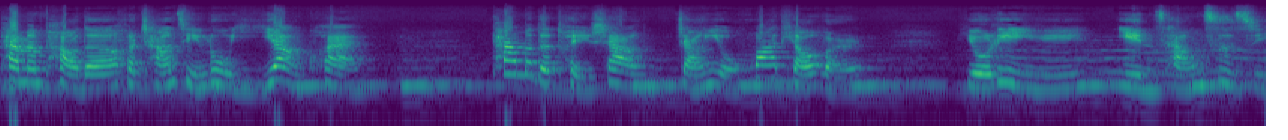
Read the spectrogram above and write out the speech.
它们跑得和长颈鹿一样快，它们的腿上长有花条纹，有利于隐藏自己。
